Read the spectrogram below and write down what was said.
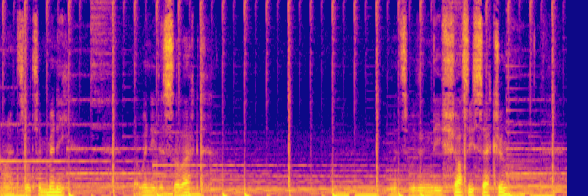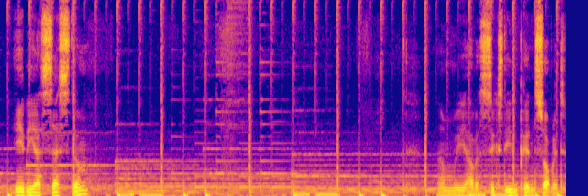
Alright, so it's a mini that we need to select. It's within the chassis section, ABS system. And we have a 16 pin socket.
